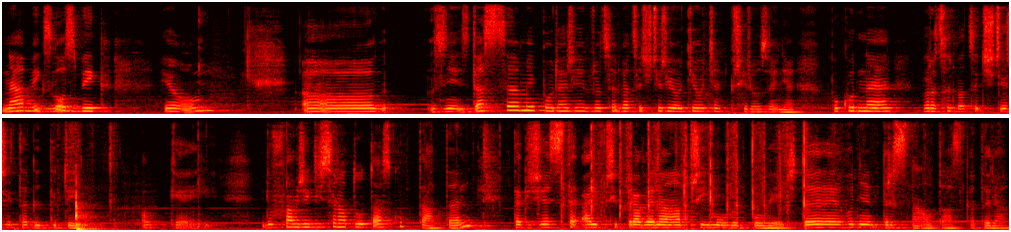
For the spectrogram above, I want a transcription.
návyk, zlozvyk, jo, uh, Zda se mi podaří v roce 24 otěhotnět přirozeně. Pokud ne v roce 24, tak kdy? OK. Doufám, že když se na tu otázku ptáte, takže jste aj připravená přijmout odpověď. To je hodně drsná otázka teda.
